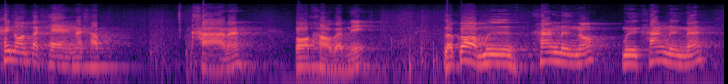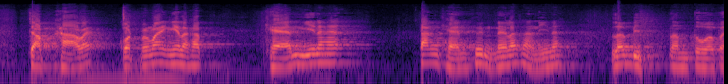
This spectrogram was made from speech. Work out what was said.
ให้นอนตะแคงนะครับ ขานะงอเข่าแบบนี้ แล้วก็มือข้างหนึ่งเนาะมือข้างหนึ่งนะ จับขาไว้ กดมันไว้อย่างนี้แหละครับ แขนอย่างนี้นะฮะตั้งแขนขึ้นในลักษณะนี้นะ แล้วบิดลำตัวไป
